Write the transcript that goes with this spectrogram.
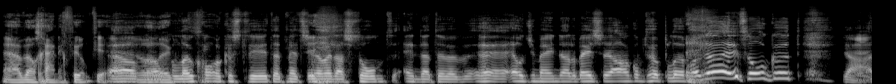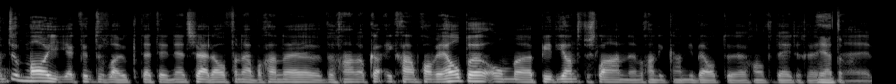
Ja, wel geinig filmpje. Eh, wel leuk, zien. georchestreerd dat met Sarah daar stond. En dat uh, daar opeens eh, aankomt huppelen. Van, hey, it's all good. Ja, het is mooi. Ja, ik vind het leuk. Dat, eh, net zeiden al van, nou, we gaan, we gaan, elkaar- ik ga hem gewoon weer helpen om Pieter Jan te verslaan. En we gaan die, gaan die belt gewoon verdedigen. Ja, we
